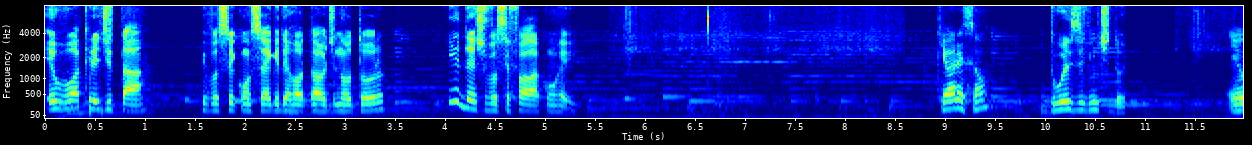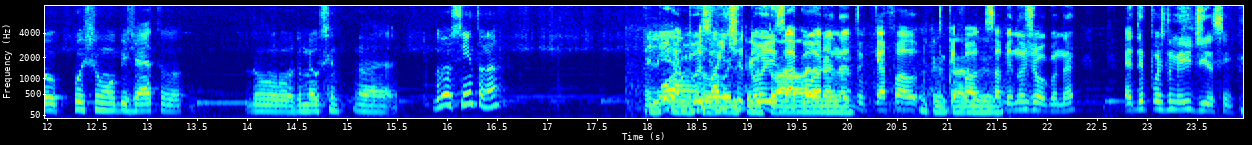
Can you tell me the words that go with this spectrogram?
eu vou acreditar que você consegue derrotar o Dinotouro. E deixo você falar com o rei. Que horas são? 2 e 22. Eu puxo um objeto do, do meu cinto. da- Do meu cinto, né? Ele Porra, é um- perguntou, 2 ele 22 perguntou a hora agora, no- né? Tu quer, fal... tu quer fal- saber no jogo, né? É depois do meio-dia, assim.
